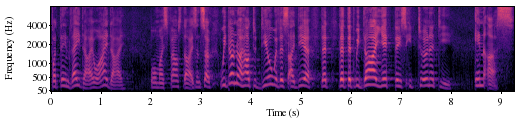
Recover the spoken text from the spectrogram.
but then they die or I die or my spouse dies. And so we don't know how to deal with this idea that, that, that we die, yet there's eternity in us.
